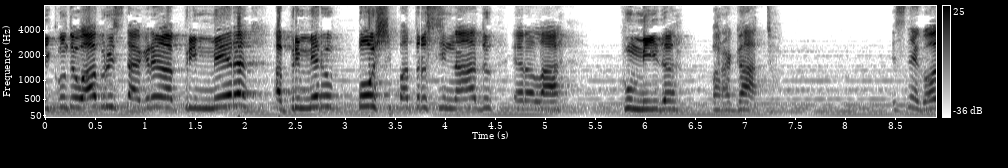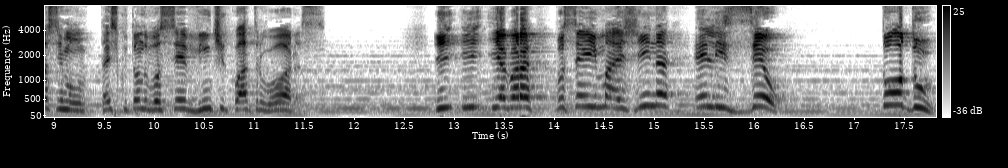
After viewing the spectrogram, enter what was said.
e, quando eu abro o Instagram, a primeira, a primeiro post patrocinado era lá comida para gato. Esse negócio, irmão, tá escutando você 24 horas. E, e, e agora você imagina Eliseu, todo,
